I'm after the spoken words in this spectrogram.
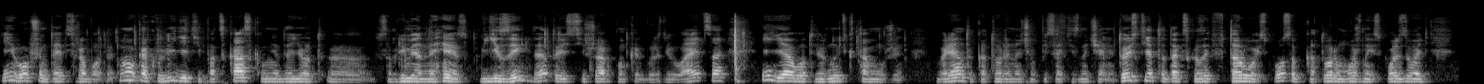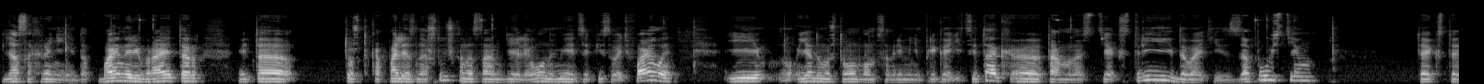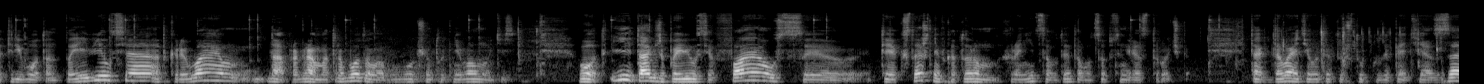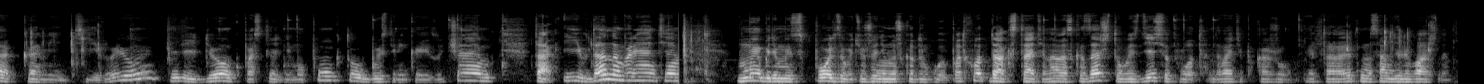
И, в общем-то, это сработает. Но, как вы видите, подсказка мне дает э, современный язык, да, то есть C-Sharp, он как бы развивается. И я вот вернусь к тому же варианту, который начал писать изначально. То есть, это, так сказать, второй способ, который можно использовать для сохранения. Да, binary writer – это тоже такая полезная штучка на самом деле. Он умеет записывать файлы. И ну, я думаю, что он вам со временем пригодится. Итак, э, там у нас текст 3. Давайте запустим. Текст T3 вот он появился, открываем. Да, программа отработала, в общем тут не волнуйтесь. Вот, и также появился файл с э, txt, в котором хранится вот эта вот, собственно говоря, строчка. Так, давайте вот эту штуку за 5 я закомментирую. Перейдем к последнему пункту, быстренько изучаем. Так, и в данном варианте мы будем использовать уже немножко другой подход. Да, кстати, надо сказать, что вот здесь вот, вот давайте покажу. Это, это на самом деле важно.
